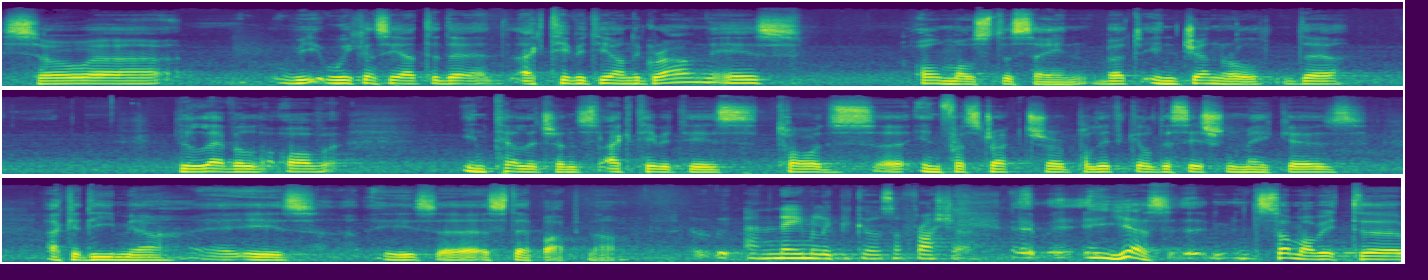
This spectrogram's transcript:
So uh, we, we can see that the activity on the ground is almost the same, but in general, the, the level of intelligence activities towards uh, infrastructure, political decision makers, academia uh, is, is a step up now. And namely because of Russia? Uh, yes, some of it uh,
